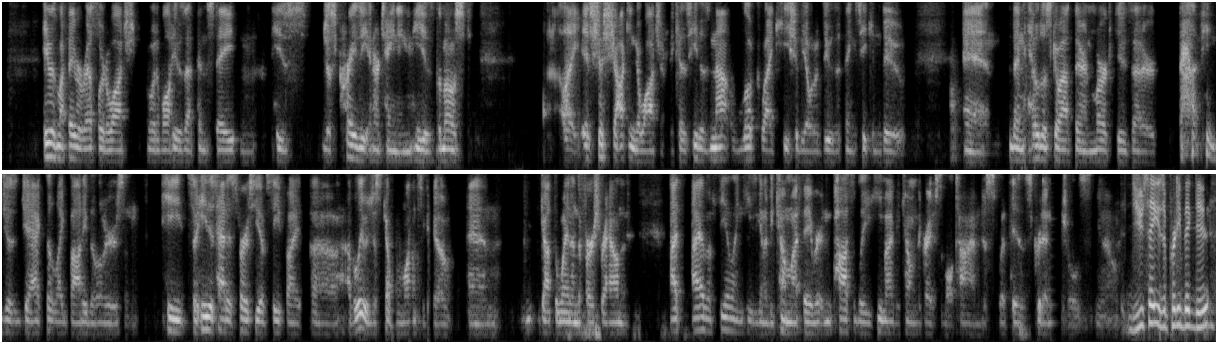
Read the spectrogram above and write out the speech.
he was my favorite wrestler to watch while he was at Penn State, and he's just crazy entertaining. And he is the most like it's just shocking to watch him because he does not look like he should be able to do the things he can do, and then he'll just go out there and murk dudes that are, I mean, just jacked up like bodybuilders and he so he just had his first UFC fight. Uh, I believe it was just a couple months ago, and got the win in the first round. And I I have a feeling he's going to become my favorite, and possibly he might become the greatest of all time just with his credentials. You know. Did you say he's a pretty big dude?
